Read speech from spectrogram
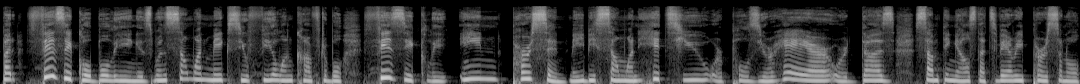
But physical bullying is when someone makes you feel uncomfortable physically in person. Maybe someone hits you or pulls your hair or does something else that's very personal,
